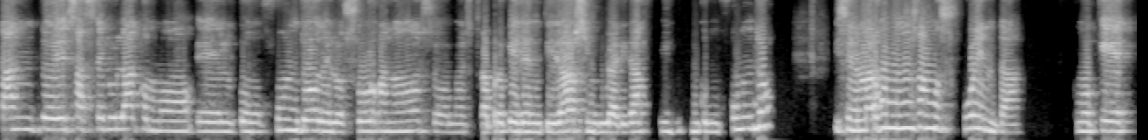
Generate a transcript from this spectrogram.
tanto esa célula como el conjunto de los órganos o nuestra propia identidad, singularidad en conjunto, y sin embargo no nos damos cuenta, como que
